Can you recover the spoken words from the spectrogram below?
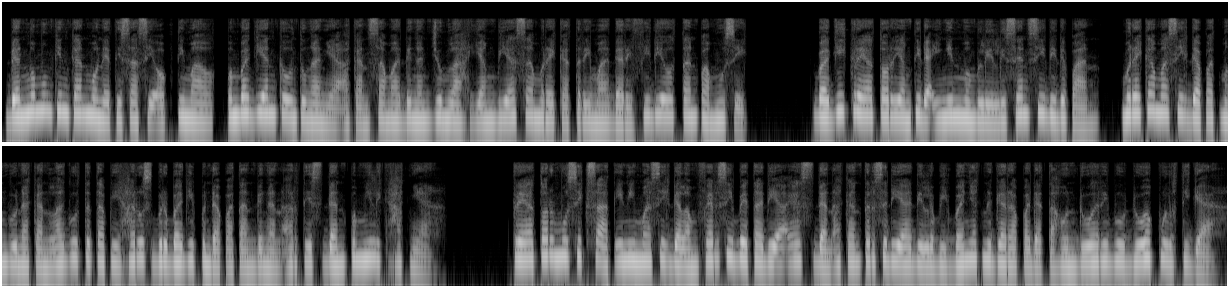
dan memungkinkan monetisasi optimal, pembagian keuntungannya akan sama dengan jumlah yang biasa mereka terima dari video tanpa musik. Bagi kreator yang tidak ingin membeli lisensi di depan, mereka masih dapat menggunakan lagu tetapi harus berbagi pendapatan dengan artis dan pemilik haknya. Kreator musik saat ini masih dalam versi beta di AS dan akan tersedia di lebih banyak negara pada tahun 2023.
